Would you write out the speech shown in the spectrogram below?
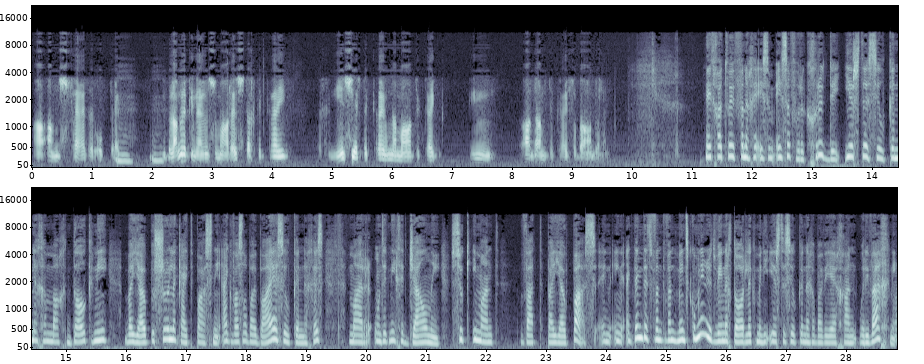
haar angs verder optrek. Mm, mm. Die belangrike nou is om haar rustig te kry geneesheer te kry om na ma te kyk en aan dan te kry vir behandeling. Net gou twee vinnige SMS'e voor ek groet. Die eerste sielkundige mag dalk nie by jou persoonlikheid pas nie. Ek was al by baie sielkundiges, maar ons het nie gegel nie. Soek iemand wat by jou pas. En en ek dink dit want want mense kom nie noodwendig dadelik met die eerste sielkundige by wie jy gaan oor die weg nie.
